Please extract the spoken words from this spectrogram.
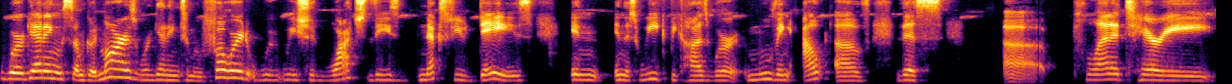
we're getting some good Mars. We're getting to move forward. We, we should watch these next few days in in this week because we're moving out of this uh, planetary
